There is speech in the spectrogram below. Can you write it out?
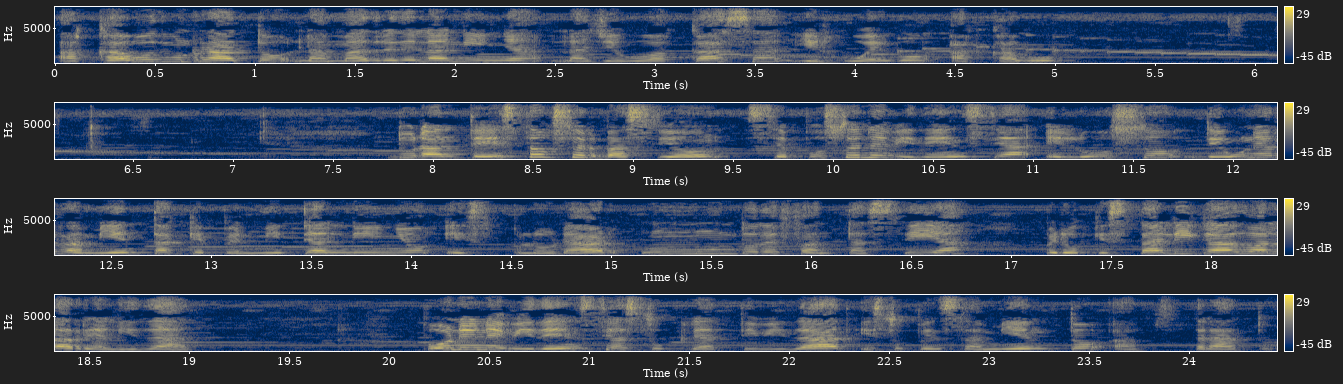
A cabo de un rato, la madre de la niña la llevó a casa y el juego acabó. Durante esta observación se puso en evidencia el uso de una herramienta que permite al niño explorar un mundo de fantasía, pero que está ligado a la realidad. Pone en evidencia su creatividad y su pensamiento abstrato,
